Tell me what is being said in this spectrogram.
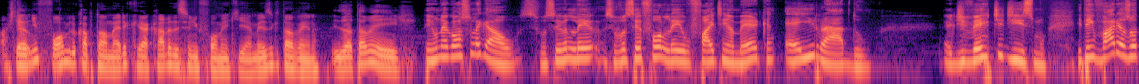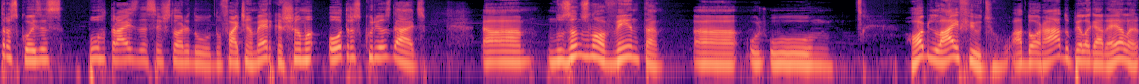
Acho Que é o uniforme do Capitão América que é a cara desse uniforme aqui é mesmo que tá vendo Exatamente. Tem um negócio legal. Se você, ler, se você for ler o Fighting American, é irado. É divertidíssimo. E tem várias outras coisas por trás dessa história do, do Fighting American, chama outras curiosidades. Ah, nos anos 90, ah, o, o Rob Liefeld, adorado pela galera,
